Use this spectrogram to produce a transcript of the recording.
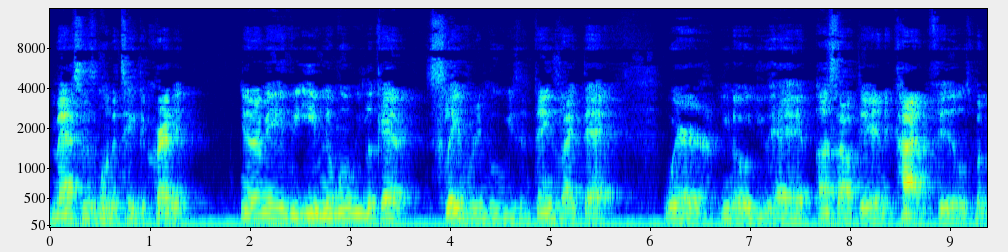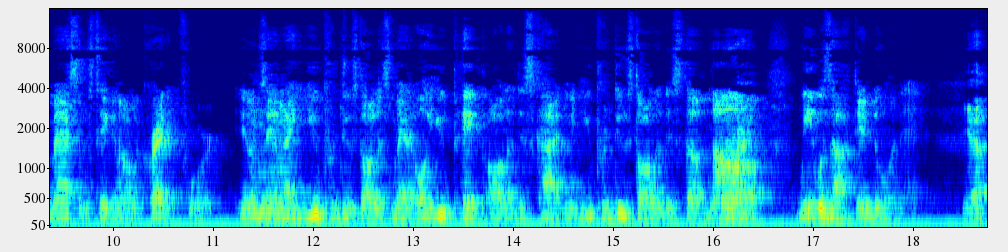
Massa is going to take the credit. You know what I mean? We even when we look at slavery movies and things like that, where you know you had us out there in the cotton fields, but Massa was taking all the credit for it. You know what I'm saying? Like you produced all this man, or you picked all of this cotton and you produced all of this stuff. No, Right. we was out there doing that Yeah.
